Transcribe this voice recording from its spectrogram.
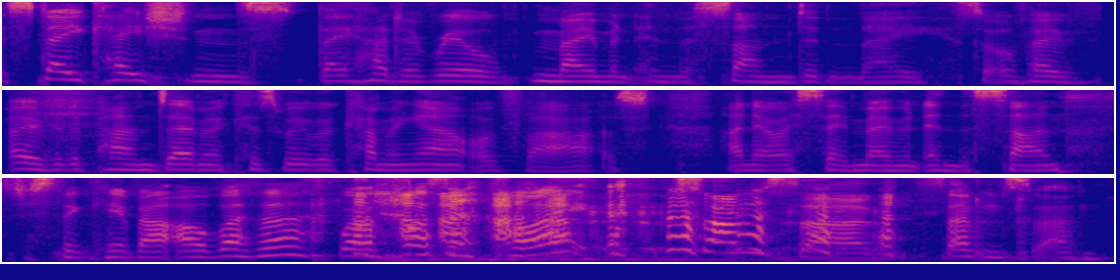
Staycations, they had a real moment in the sun, didn't they? Sort of over, over the pandemic as we were coming out of that. I know I say moment in the sun, just thinking about our weather. Well, it wasn't quite. Some sun. Some sun.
